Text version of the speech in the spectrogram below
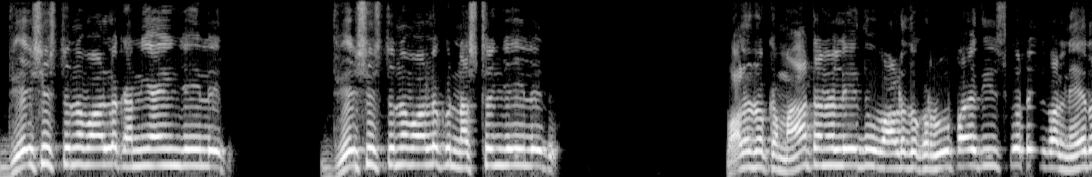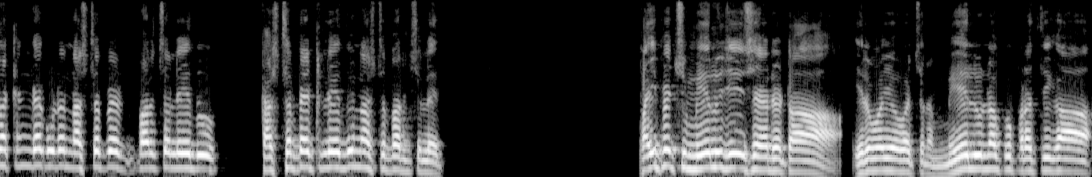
ద్వేషిస్తున్న వాళ్ళకు అన్యాయం చేయలేదు. ద్వేషిస్తున్న వాళ్ళకు నష్టం చేయలేదు. వాళ్ళది ఒక మాట అనలేదు వాళ్ళది ఒక రూపాయి తీసుకోలేదు వాళ్ళని ఏ రకంగా కూడా నష్టపరచలేదు కష్టపెట్టలేదు నష్టపరచలేదు. పైపెచ్చు మేలు చేశాడట ఇరవయో వచ్చిన మేలునకు ప్రతిగా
